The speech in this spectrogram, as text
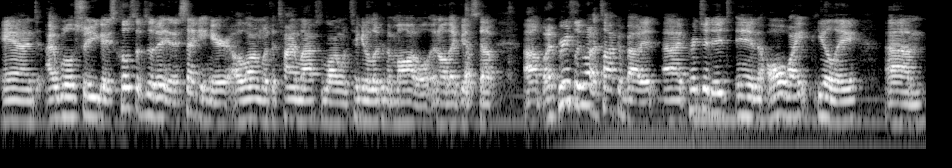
And I will show you guys close-ups of it in a second here, along with a time lapse, along with taking a look at the model and all that good stuff. Uh, but I briefly want to talk about it. I printed it in all white PLA, um,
